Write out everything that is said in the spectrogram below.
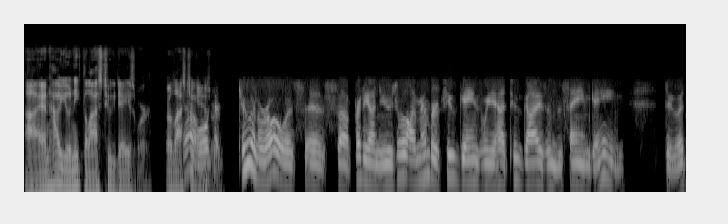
uh, and how unique the last two days were, or the last two Yeah, games well, were. two in a row is is uh, pretty unusual. I remember a few games where you had two guys in the same game do it.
